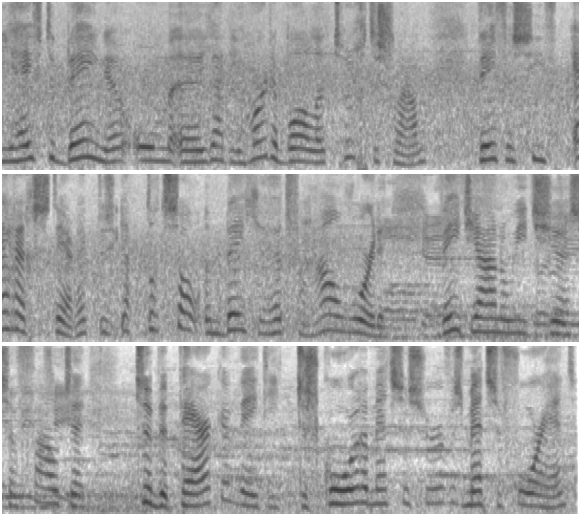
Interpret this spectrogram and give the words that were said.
Die heeft de benen om uh, ja, die harde ballen terug te slaan. Defensief erg sterk. Dus ja, dat zal een beetje het verhaal worden. Weet Janovic uh, zijn fouten te beperken? Weet hij te scoren met zijn service, met zijn voorhand?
